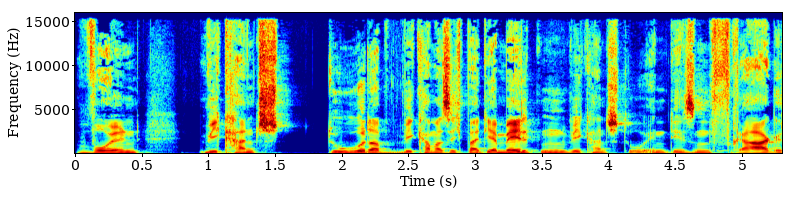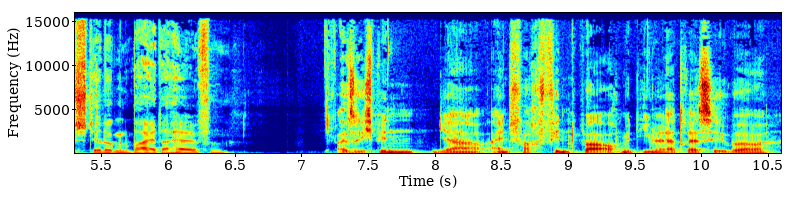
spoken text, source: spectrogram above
wollen, wie kannst du oder wie kann man sich bei dir melden? Wie kannst du in diesen Fragestellungen weiterhelfen? Also ich bin ja einfach findbar, auch mit E-Mail-Adresse über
